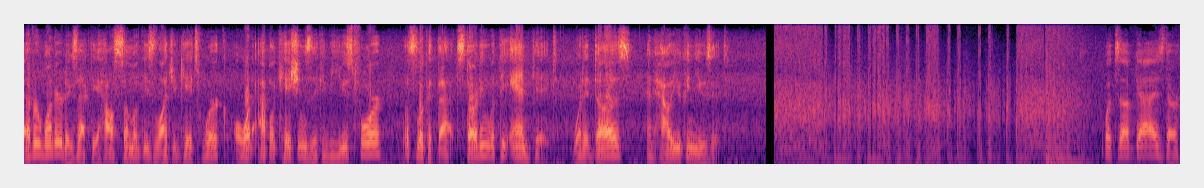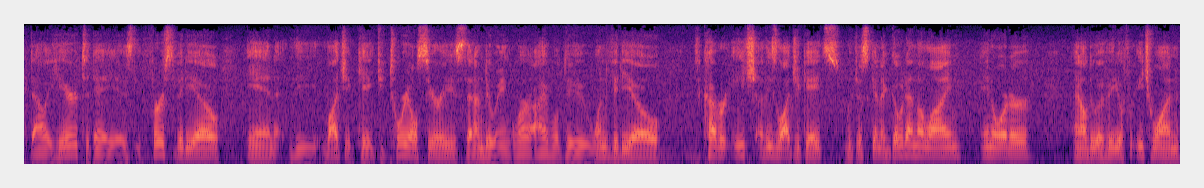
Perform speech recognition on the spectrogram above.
Ever wondered exactly how some of these logic gates work or what applications they can be used for? Let's look at that, starting with the AND gate, what it does, and how you can use it. What's up guys, Darkdally here. Today is the first video in the logic gate tutorial series that I'm doing where I will do one video to cover each of these logic gates. We're just going to go down the line in order and I'll do a video for each one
